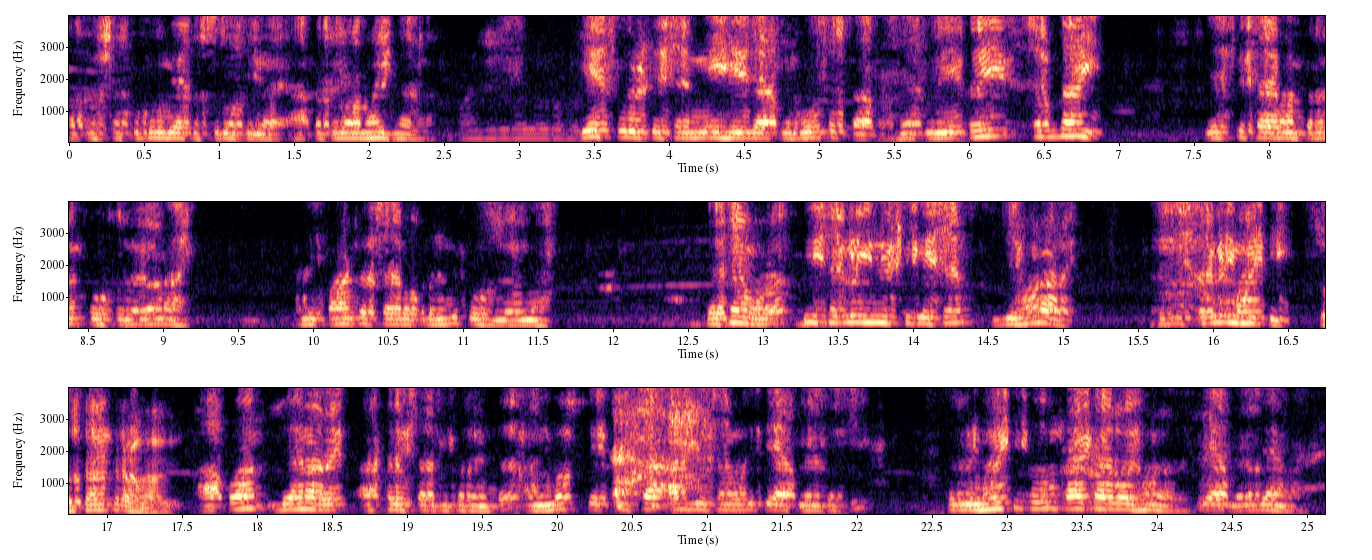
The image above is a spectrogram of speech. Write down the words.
हा प्रश्न कुटुंबियाचा सुरुवातीला आहे. आता तुम्हाला माहीत झाला. केस पोलीस स्टेशनने हे जे आपले बोलतो का आपण यातले एकही शब्दही एस पी साहेबांपर्यंत पोहोचलेला नाही. आणि पांढर साहेबांपर्यंत पोहोचलेला नाही. त्याच्यामुळं ती सगळी इन्व्हेस्टिगेशन जी होणार आहे त्याची सगळी माहिती स्वतंत्र व्हावे. आपण देणार आहेत अठ्ठावीस तारखेपर्यंत. आणि मग ते पुढच्या आठ दिवसामध्ये ते आपल्याला त्याची सगळी माहिती करून काय कारवाई होणार ते आपल्याला देणार आहे.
